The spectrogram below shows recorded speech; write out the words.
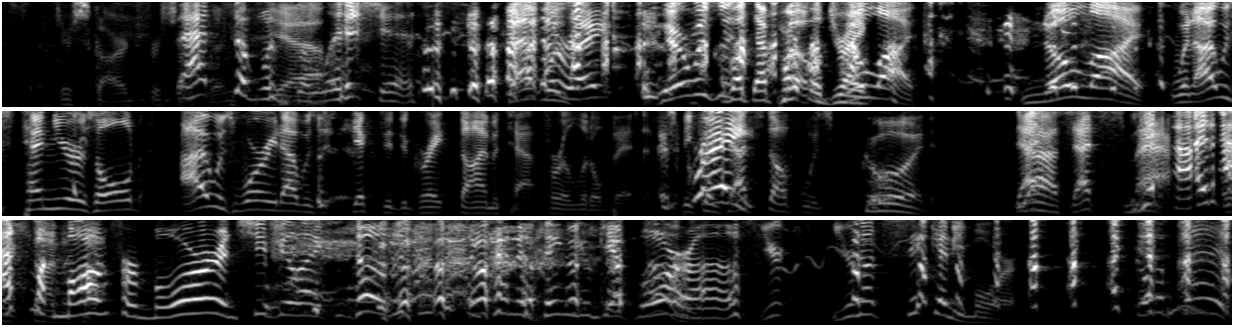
is. Like you're scarred for something. That stuff was yeah. delicious. that was right. There was a, about that purple no, drink. No lie, no lie. When I was ten years old, I was worried I was addicted to grape Dimetapp for a little bit it's because great. that stuff was good. That, yes. That's smack. Yeah, I'd ask my mom for more, and she'd be like, "No, this isn't the kind of thing you get more of. You're you're not sick anymore. Go to bed."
